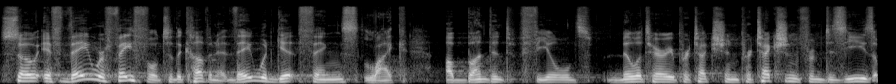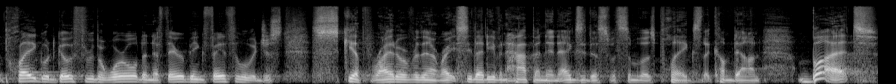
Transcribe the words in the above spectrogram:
So, if they were faithful to the covenant, they would get things like abundant fields, military protection, protection from disease. A plague would go through the world, and if they were being faithful, it would just skip right over them, right? See that even happen in Exodus with some of those plagues that come down. But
